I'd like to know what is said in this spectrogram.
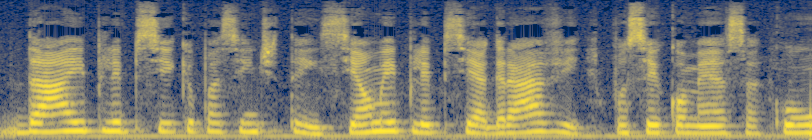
da epilepsia que o paciente tem. Se é uma epilepsia grave, você começa com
